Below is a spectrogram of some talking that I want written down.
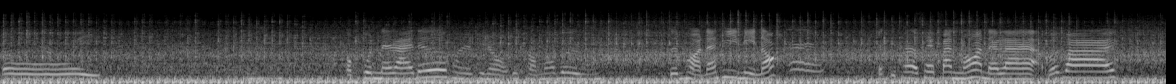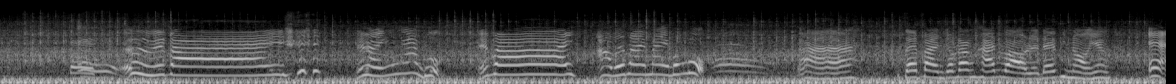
โดย ขอบคุณในายๆเด้อพ่อแม่พี่น้องที่เขามาเบิ่งจนหอดหน้าที่นี่เนาะกสิพาใช้ปันนอนได้ลาย บ๊ายบายอ้าวบ๊ายบายไม่บ้างลูกป่าใจปานกำลังฮาร์ดวอลเลยได้พี่น้องยังแอะ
